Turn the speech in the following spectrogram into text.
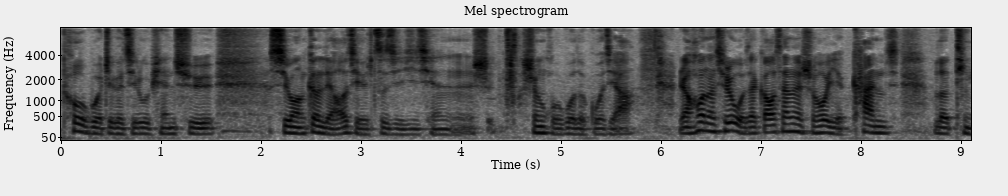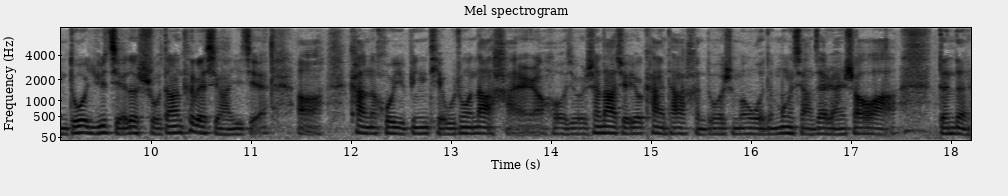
透过这个纪录片去。希望更了解自己以前生生活过的国家，然后呢，其实我在高三的时候也看了挺多于杰的书，当然特别喜欢于杰啊，看了火与冰《铁屋中的呐喊》，然后就是上大学又看他很多什么《我的梦想在燃烧》啊等等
